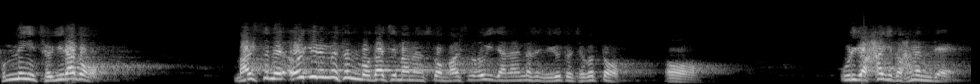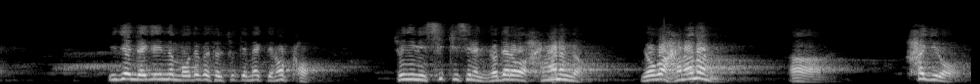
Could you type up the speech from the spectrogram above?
분명히 적이라도 말씀에 어기는 것은 못하지만은서도 말씀을 어기지 않는 것은 이것도 저것도 어 우리가 하기도 하는데 이제 내게 있는 모든 것을 주께 맡겨놓고 주님이 시키시는 요대로 행하는 것 요거 하나만 어, 하기로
